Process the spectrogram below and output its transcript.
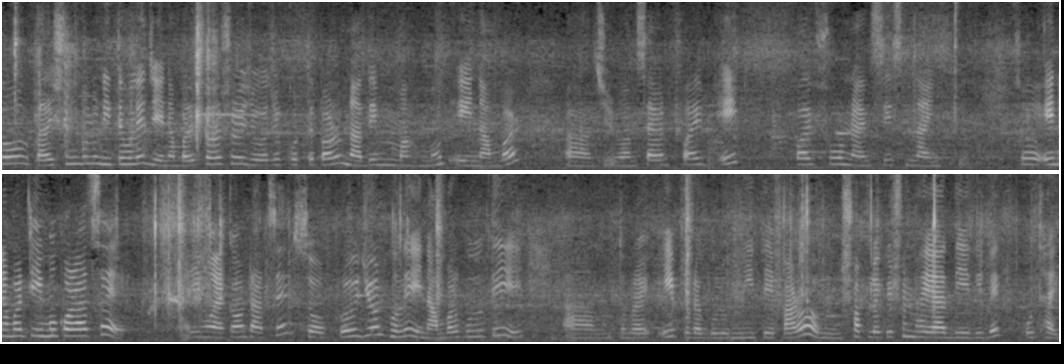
সো কালেকশনগুলো নিতে হলে যে নাম্বারে সরাসরি যোগাযোগ করতে পারো, নাদিম মাহমুদ, এই number zero one seven five eight five four nine six nine two so এই নাম্বারটি ইমো করা আছে ইমো অ্যাকাউন্ট আছে। সো প্রয়োজন হলে এই নাম্বারগুলোতেই তোমরা এই প্রোডাক্টগুলো নিতে পারো। সব লোকেশন ভাইয়া দিয়ে দিবে কোথায়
